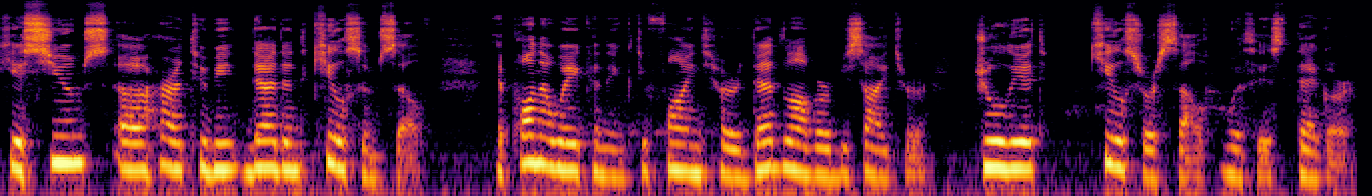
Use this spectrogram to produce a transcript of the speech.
he assumes uh, her to be dead and kills himself. Upon awakening to find her dead lover beside her, Juliet kills herself with his dagger.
